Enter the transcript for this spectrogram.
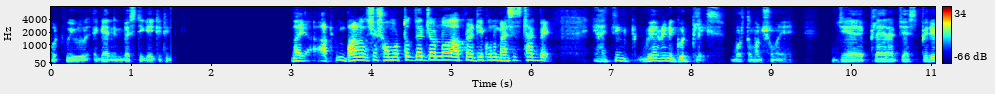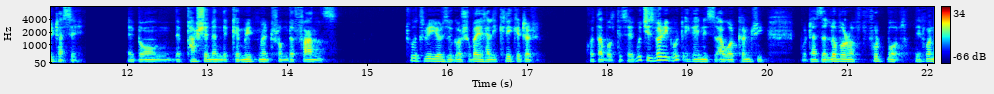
but we will again investigate it ভাই বাংলাদেশের সমর্থকদের জন্য আপনার কি কোনো মেসেজ থাকবে? I think we are in a good place বর্তমান সময়ে। যে প্লেয়ারের যে স্পিরিট আছে এবং the passion and the commitment from the fans two three years ago সবাই খালি ক্রিকেটের কথা বলতে চাই which is very good again is our country But as the lover of football এখন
